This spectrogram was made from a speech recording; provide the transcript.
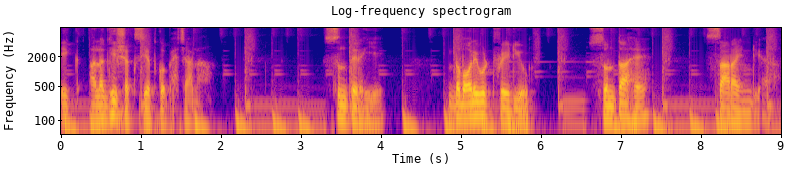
एक अलग ही शख्सियत को पहचाना। सुनते रहिए द बॉलीवुड रेडियो। सुनता है सारा इंडिया।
